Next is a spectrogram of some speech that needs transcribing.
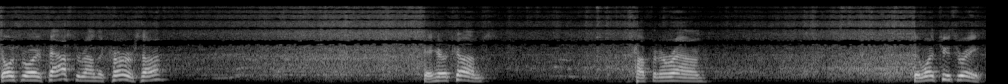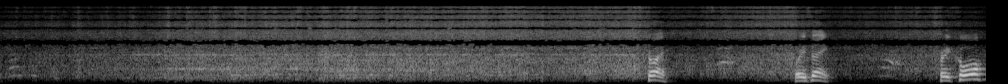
Goes really fast around the curves, huh? Okay, here it comes. Cupping around. Say one, two, three. Troy, what do you think? Pretty cool?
